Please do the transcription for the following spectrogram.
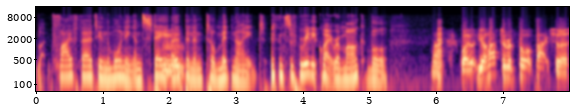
like five thirty in the morning and stay Hmm. open until midnight. It's really quite remarkable. Well, you'll have to report back to us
